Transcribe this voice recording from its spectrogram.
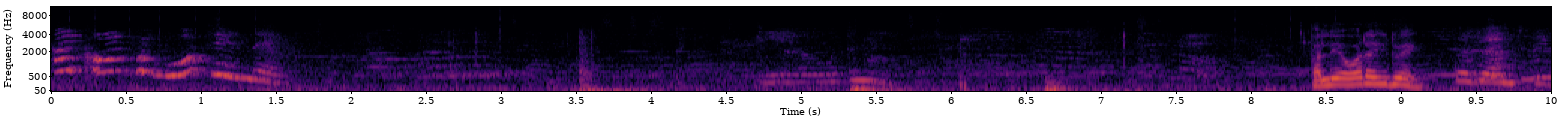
I can't put water in there. Deal with the. Alia, what are you doing? There's empty.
